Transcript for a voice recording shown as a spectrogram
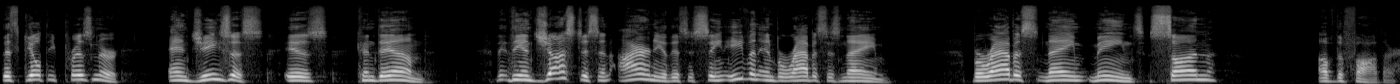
this guilty prisoner, and Jesus is condemned. The, the injustice and irony of this is seen even in Barabbas' name. Barabbas' name means son of the Father.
